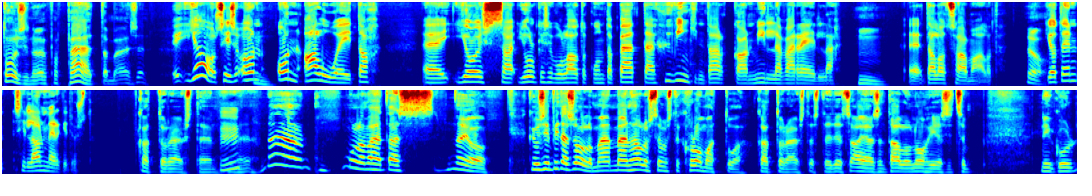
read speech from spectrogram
toisinaan jopa päättämään sen. Joo, siis on, mm. on alueita, joissa julkisivun lautakunta päättää hyvinkin tarkkaan, millä väreillä mm. talot saa maalata. Joo. Joten sillä on merkitystä. Kattoräystään. Mm? No, mulla on vähän taas, no joo. Kyllä siinä pitäisi olla. Mä, mä en halua semmoista kromattua kattoräystästä, että sä ajaa sen talon ohi ja sitten se niin kuin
